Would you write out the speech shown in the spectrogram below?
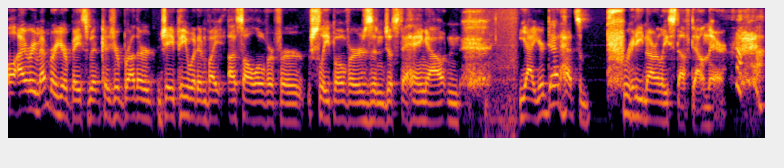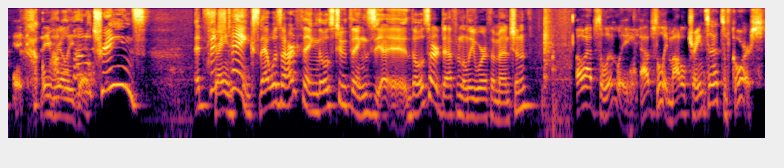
Well, I remember your basement because your brother JP would invite us all over for sleepovers and just to hang out. And yeah, your dad had some pretty gnarly stuff down there. they really model did. trains and fish Trains. tanks. That was our thing. Those two things, uh, those are definitely worth a mention. Oh, absolutely, absolutely. Model train sets, of course.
